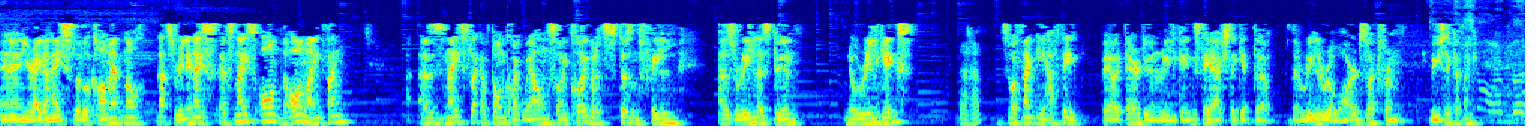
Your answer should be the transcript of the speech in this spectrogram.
and you write a nice little comment and all. That's really nice. It's nice on the online thing. Is nice. Like I've done quite well on SoundCloud, but it doesn't feel as real as doing, you know, real gigs. Uh-huh. So I think you have to be out there doing real gigs to actually get the the real rewards, like from music. I think. But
